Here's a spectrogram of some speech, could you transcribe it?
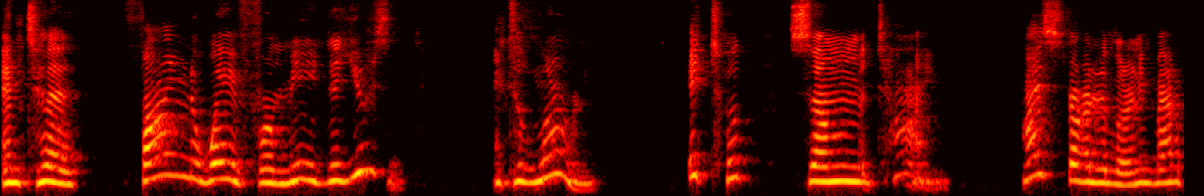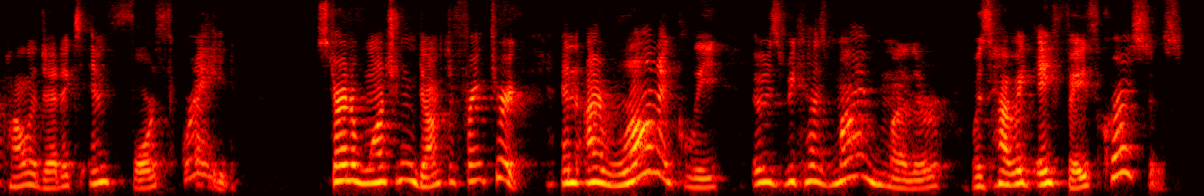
and to find a way for me to use it and to learn. It took some time. I started learning about apologetics in fourth grade. Started watching Dr. Frank Turek. And ironically, it was because my mother was having a faith crisis.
